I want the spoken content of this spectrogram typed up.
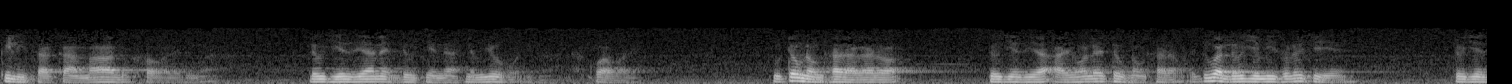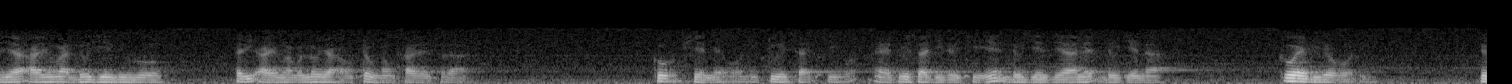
ကိလေသာကာမလို့ခေါ်ရတယ်ဒီမှာလူကျင်စရာနဲ့လူကျင်တာနှစ်မျိုးပေါ့ဒီမှာကွာပါတယ်သူတုံနှောင်ထားတာကတော့လူကျင်စရာအာယုံလည်းတုံနှောင်ထားတာသူကလူကျင်ပြီဆိုလို့ရှိရင်လူကျင်စရာအာယုံကလူကျင်သူကိုအဲ့ဒီအာယုံကမလွတ်ရအောင်တုံနှောင်ထားတယ်ဆိုတာ ကိုယ်အဖြစ်နဲ့ပေါ့ဒီတွေးစားကြည့်ပေါ့အဲတွေးစားကြည့်လို့ရှိရင်လူကျင်စရာနဲ့လူကျင်တာကိုယ်ပြီးတော့ပေါ့ဒီလူ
